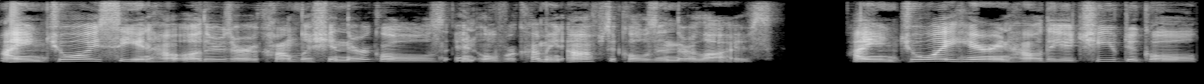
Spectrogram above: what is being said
I enjoy seeing how others are accomplishing their goals and overcoming obstacles in their lives. I enjoy hearing how they achieved a goal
